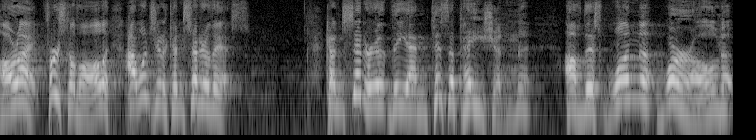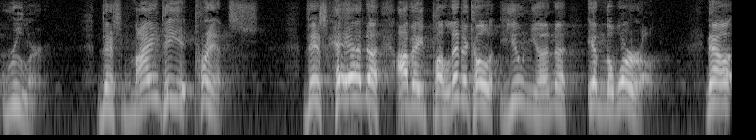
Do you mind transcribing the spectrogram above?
All right. First of all, I want you to consider this. Consider the anticipation of this one world ruler, this mighty prince, this head of a political union in the world. Now,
